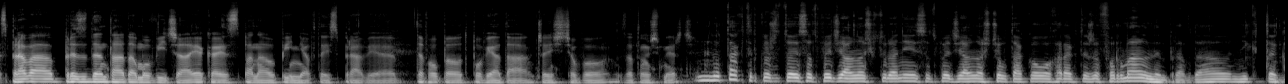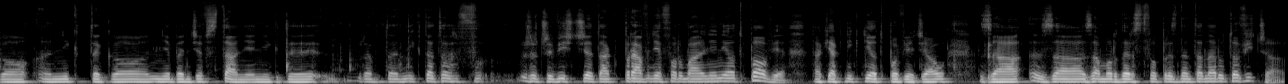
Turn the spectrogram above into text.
Sprawa prezydenta Adamowicza, jaka jest pana opinia w tej sprawie? TVP odpowiada częściowo za tą śmierć? No tak, tylko że to jest odpowiedzialność, która nie jest odpowiedzialnością taką o charakterze formalnym, prawda? Nikt tego, nikt tego nie będzie w stanie nigdy, prawda? Nikt na to rzeczywiście tak prawnie, formalnie nie odpowie. Tak jak nikt nie odpowiedział za, za, za morderstwo prezydenta Narutowicza.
